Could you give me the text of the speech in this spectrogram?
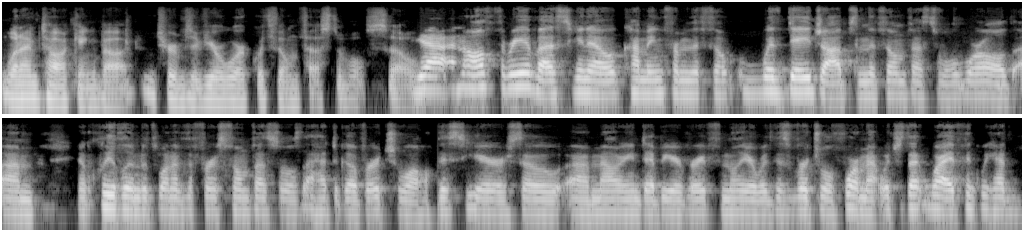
what I'm talking about in terms of your work with film festivals. So yeah, and all three of us, you know, coming from the film with day jobs in the film festival world, um, you know, Cleveland was one of the first film festivals that had to go virtual this year. So uh, Mallory and Debbie are very familiar with this virtual format, which is that why I think we had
